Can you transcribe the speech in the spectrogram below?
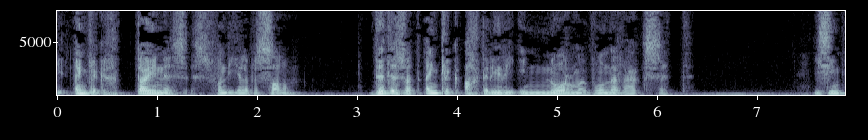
die eintlike getuienis is van die hele Psalm. Dit is wat eintlik agter hierdie enorme wonderwerk sit. Jy sien,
